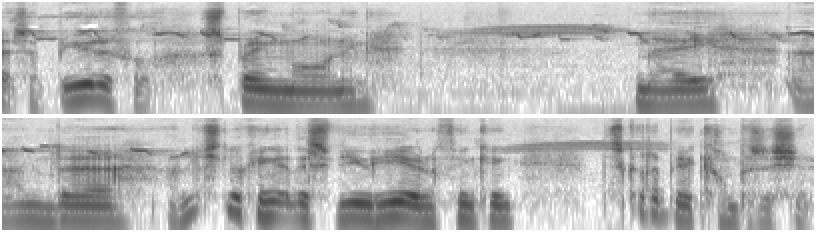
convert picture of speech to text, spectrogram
It's a beautiful spring morning, May, and uh, I'm just looking at this view here and thinking there's got to be a composition.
